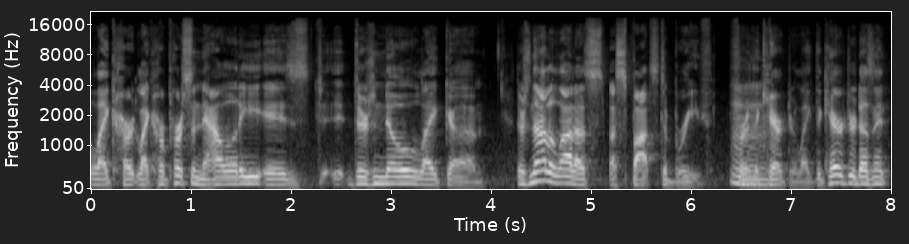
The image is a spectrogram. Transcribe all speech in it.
like her like her personality is there's no like um there's not a lot of uh, spots to breathe for the character. Like the character doesn't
